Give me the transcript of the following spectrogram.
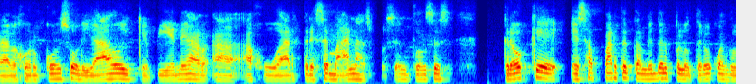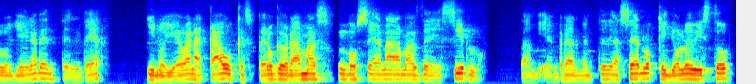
a lo mejor consolidado y que viene a, jugar tres semanas, pues entonces creo que esa parte también del pelotero cuando lo llegan a entender y lo llevan a cabo, que espero que ahora más no sea nada más de decirlo, también realmente de hacerlo, que yo lo he visto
